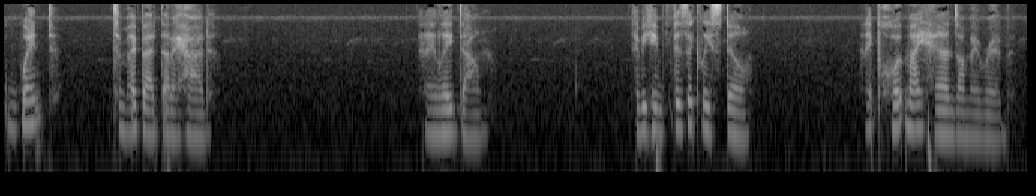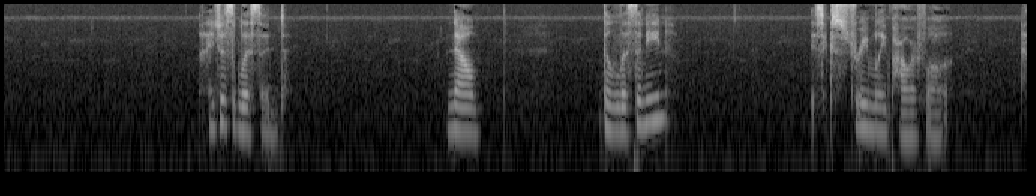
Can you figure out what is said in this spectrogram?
went to my bed that I had. And I laid down. I became physically still. And I put my hands on my rib. And I just listened. Now, the listening is extremely powerful. And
